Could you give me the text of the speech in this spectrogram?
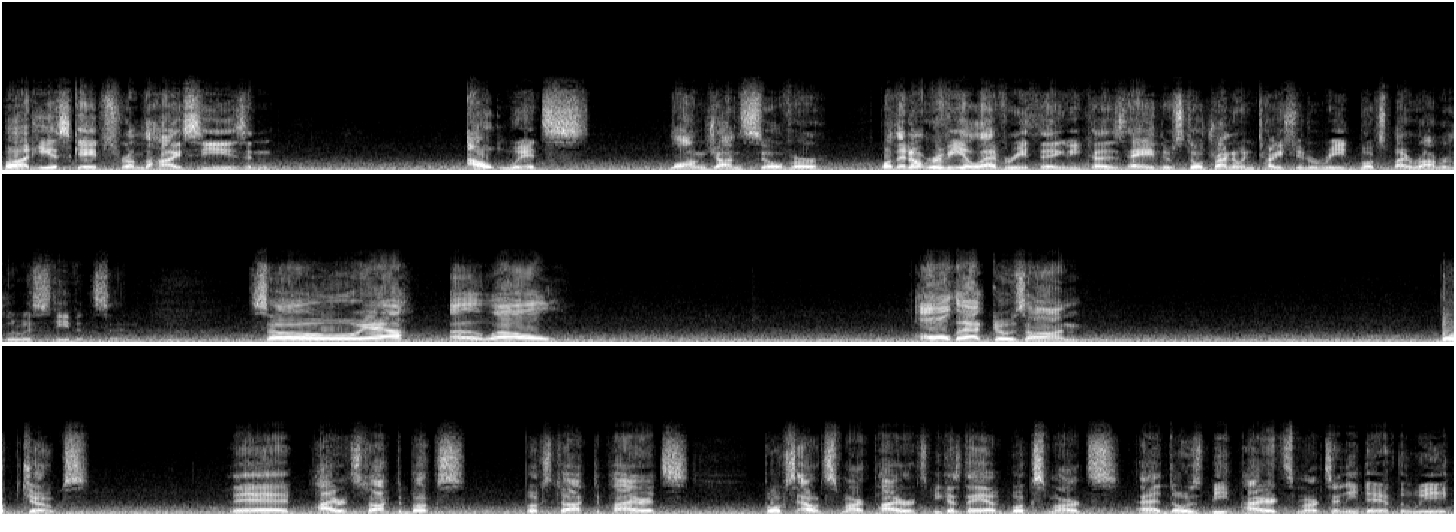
But he escapes from the high seas and outwits Long John Silver. But they don't reveal everything because, hey, they're still trying to entice you to read books by Robert Louis Stevenson. So, yeah, uh, well, all that goes on. Book jokes. The pirates talk to books, books talk to pirates, books outsmart pirates because they have book smarts, and those beat pirate smarts any day of the week.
